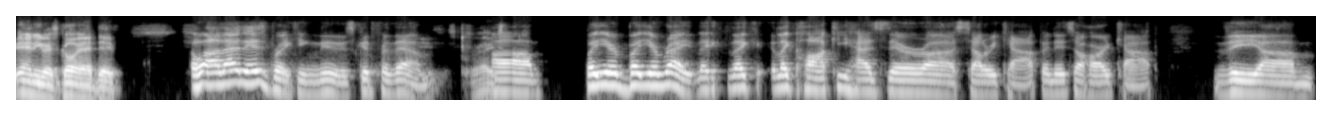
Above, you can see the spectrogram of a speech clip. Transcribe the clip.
Anyways, go ahead, Dave. Oh, Well, that is breaking news. Good for them. Um, but you're but you're right. Like like like hockey has their uh, salary cap, and it's a hard cap. The um,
